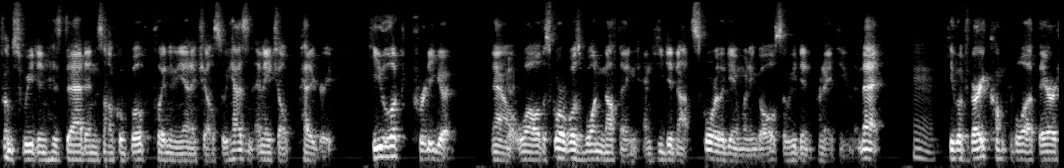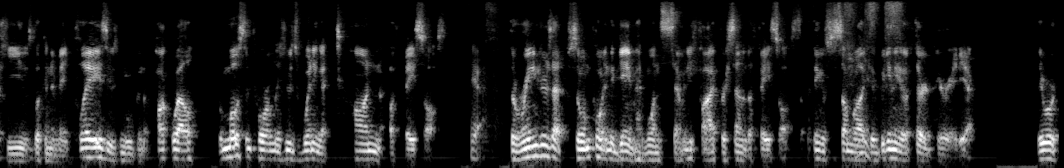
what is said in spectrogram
from Sweden. His dad and his uncle both played in the NHL, so he has an NHL pedigree. He looked pretty good. Now, okay. while the score was one nothing, and he did not score the game-winning goal, so he didn't put anything in the net. Hmm. He looked very comfortable out there. He was looking to make plays. He was moving the puck well, but most importantly, he was winning a ton of faceoffs. Yes. The Rangers at some point in the game had won 75% of the faceoffs. I think it was somewhere Jesus. like the beginning of the third period. Yeah, they were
